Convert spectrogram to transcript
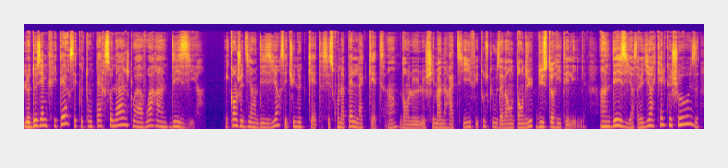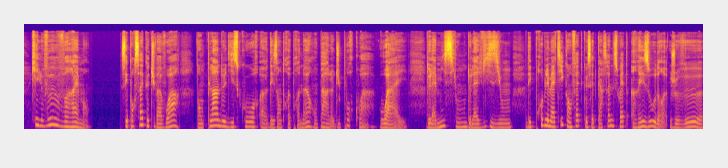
Le deuxième critère, c'est que ton personnage doit avoir un désir. Et quand je dis un désir, c'est une quête. C'est ce qu'on appelle la quête hein, dans le, le, schéma narratif et tout ce que vous avez entendu du storytelling. Un désir, ça veut dire quelque chose qu'il veut vraiment. C'est pour ça que tu vas voir dans plein de discours euh, des entrepreneurs, on parle du pourquoi, why, de la mission, de la vision, des problématiques en fait que cette personne souhaite résoudre. Je veux euh,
